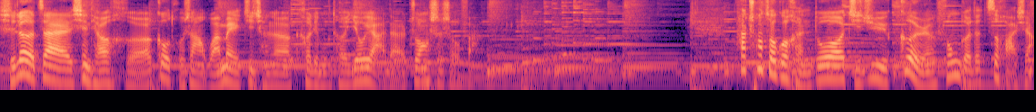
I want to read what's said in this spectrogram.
席勒在线条和构图上完美继承了克里姆特优雅的装饰手法。他创作过很多极具个人风格的自画像，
